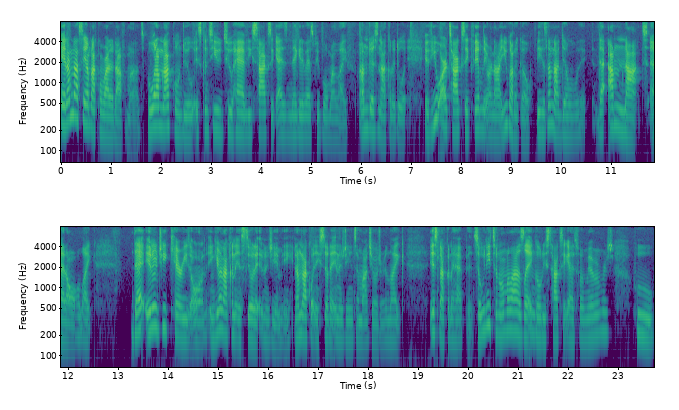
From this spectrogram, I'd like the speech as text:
And I'm not saying I'm not gonna ride or die for mine, but what I'm not gonna do is continue to have these toxic as negative as people in my life. I'm just not gonna do it. If you are toxic, family or not, you gotta go because I'm not dealing with it. That I'm not at all. Like that energy carries on and you're not going to instill that energy in me and i'm not going to instill that energy into my children. Like it's not going to happen. So we need to normalize letting go these toxic ass family members who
